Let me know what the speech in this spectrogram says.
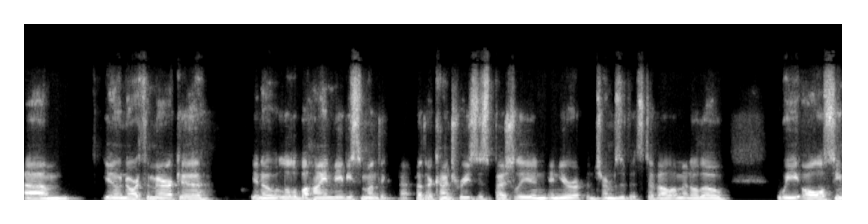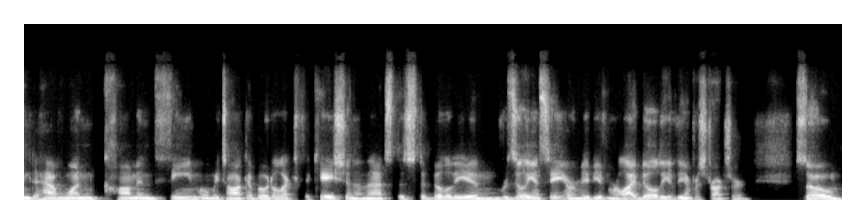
Um, you know, North America, you know, a little behind maybe some other countries, especially in, in Europe in terms of its development, although we all seem to have one common theme when we talk about electrification, and that's the stability and resiliency, or maybe even reliability of the infrastructure. So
